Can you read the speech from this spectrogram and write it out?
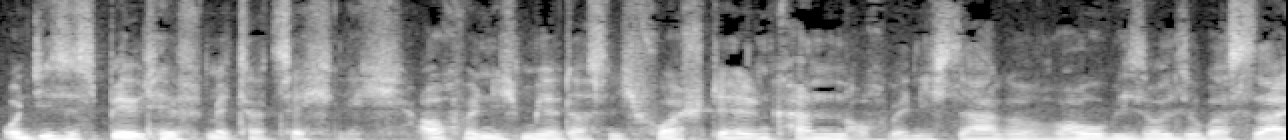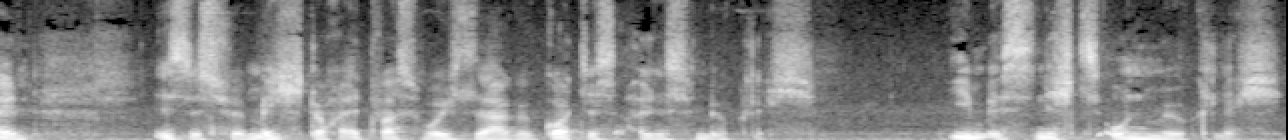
Und dieses Bild hilft mir tatsächlich, auch wenn ich mir das nicht vorstellen kann, auch wenn ich sage, wow, wie soll sowas sein, ist es für mich doch etwas, wo ich sage, Gott ist alles möglich. Ihm ist nichts unmöglich.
